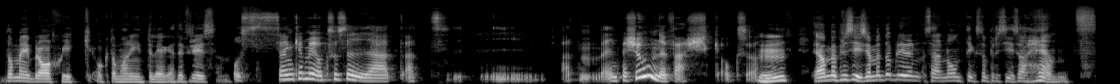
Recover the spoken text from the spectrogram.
de är i bra skick och de har inte legat i frysen. Och sen kan man ju också säga att, att, att en person är färsk också. Mm. Ja men precis, ja, men då blir det så här, någonting som precis har hänt.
